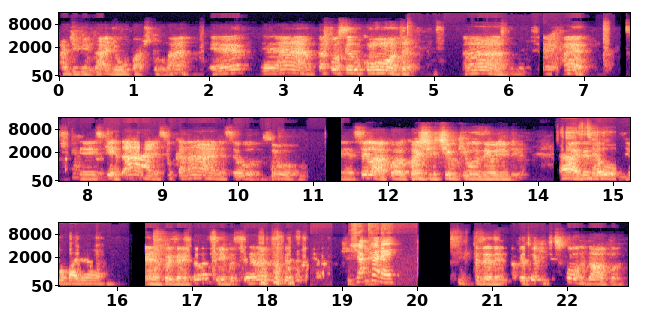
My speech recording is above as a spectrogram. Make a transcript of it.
a divindade ou o pastor lá é, é ah, tá torcendo contra. Ah, é, é, é, esquerdalha, seu canalha, seu, seu é, sei lá qual, qual adjetivo que usem hoje em dia. Ah, Mas seu bobalhão. É, pois é. Então, assim, você era a pessoa que, que, Jacaré. Pois é, né? A pessoa que discordava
